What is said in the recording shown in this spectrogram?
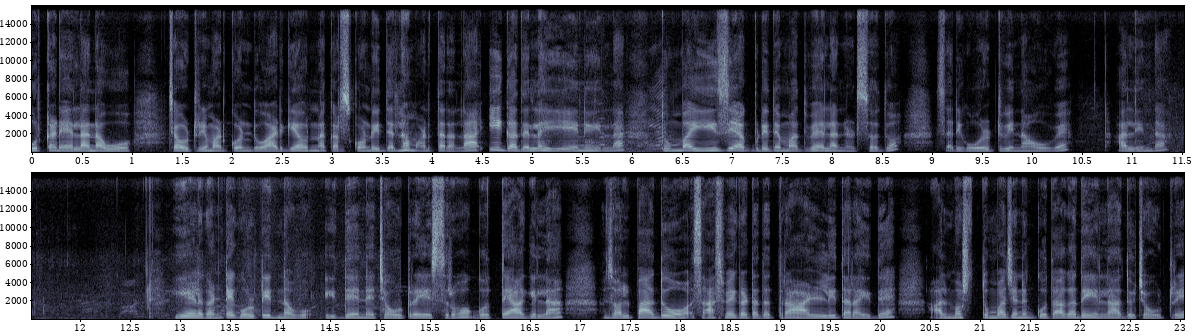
ಊರ ಕಡೆ ಎಲ್ಲ ನಾವು ಚೌಟ್ರಿ ಮಾಡಿಕೊಂಡು, ಅಡುಗೆ ಅವ್ರನ್ನ ಕರೆಸ್ಕೊಂಡು ಇದೆಲ್ಲ ಮಾಡ್ತಾರಲ್ಲ, ಈಗ ಅದೆಲ್ಲ ಏನೂ ಇಲ್ಲ. ತುಂಬ ಈಸಿ ಆಗಿಬಿಟ್ಟಿದೆ ಮದುವೆ ಎಲ್ಲ ನಡೆಸೋದು. ಸರಿ, ಹೊರಟ್ವಿ ನಾವೂ ಅಲ್ಲಿಂದ ಏಳು ಗಂಟೆಗೆ ಹೊರಟಿದ್ದು ನಾವು. ಇದ್ದೇನೆ ಚೌಟ್ರಿ ಹೆಸರು. ಗೊತ್ತೇ ಆಗಿಲ್ಲ. ಸ್ವಲ್ಪ ಅದು ಸಾಸಿವೆ ಘಟ್ಟದ ಹತ್ರ ಹಳ್ಳಿ ಥರ ಇದೆ. ಆಲ್ಮೋಸ್ಟ್ ತುಂಬ ಜನಕ್ಕೆ ಗೊತ್ತಾಗೋದೇ ಇಲ್ಲ ಅದು ಚೌಟ್ರಿ.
